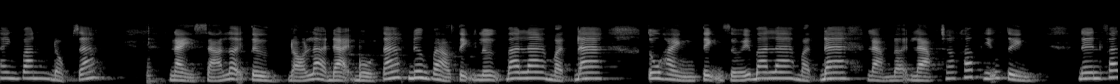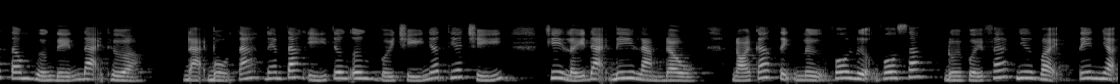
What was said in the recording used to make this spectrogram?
thanh văn độc giác, này xá lợi tử, đó là Đại Bồ Tát nương vào tịnh lự Ba La Mật Đa, tu hành tịnh giới Ba La Mật Đa, làm lợi lạc cho khắp hữu tình, nên phát tâm hướng đến Đại Thừa. Đại Bồ Tát đem tác ý tương ưng với trí nhất thiết trí, khi lấy đại bi làm đầu, nói các tịnh lự vô lượng vô sắc, đối với Pháp như vậy, tin nhận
